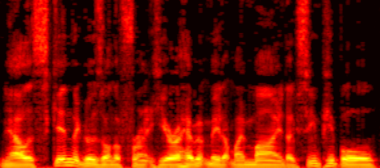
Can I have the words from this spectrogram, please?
Now the skin that goes on the front here, I haven't made up my mind. I've seen people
